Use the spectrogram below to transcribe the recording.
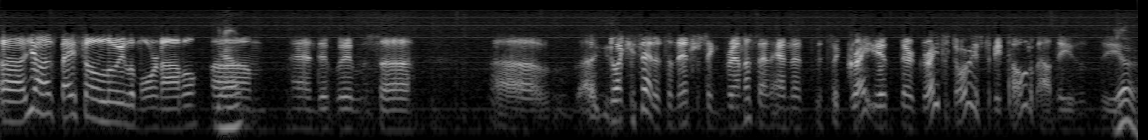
Uh, you know, it's based on a Louis L'Amour novel, Yeah. um, and it, it was, uh, uh, uh, like you said, it's an interesting premise, and, and it, it's a great. It, they're great stories to be told about these. these Yeah.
